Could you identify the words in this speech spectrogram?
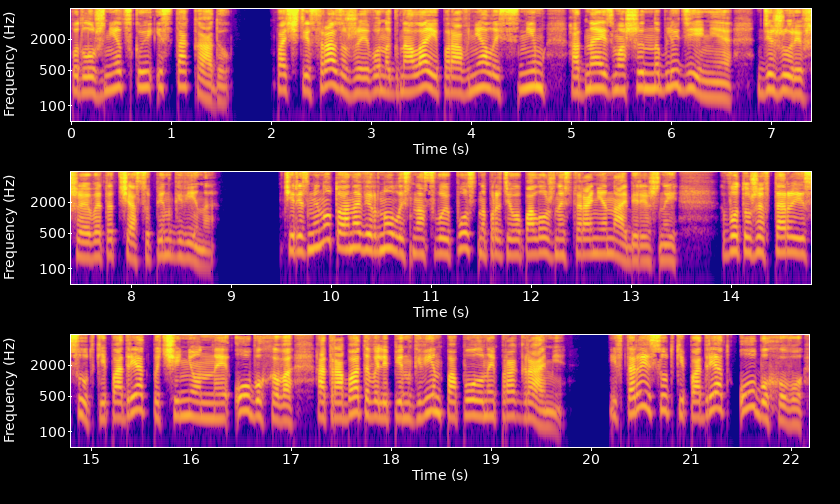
под Лужнецкую эстакаду. Почти сразу же его нагнала и поравнялась с ним одна из машин наблюдения, дежурившая в этот час у пингвина. Через минуту она вернулась на свой пост на противоположной стороне набережной. Вот уже вторые сутки подряд подчиненные Обухова отрабатывали пингвин по полной программе. И вторые сутки подряд Обухову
